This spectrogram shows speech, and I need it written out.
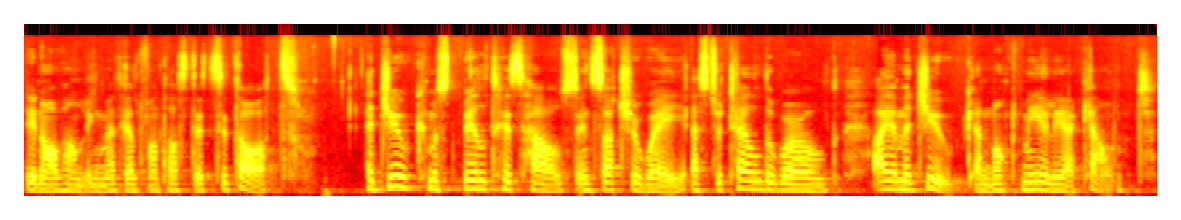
din avhandling med ett helt fantastiskt citat. A duke must build his house in such a way as to tell the world I am a duke and not merely a count.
